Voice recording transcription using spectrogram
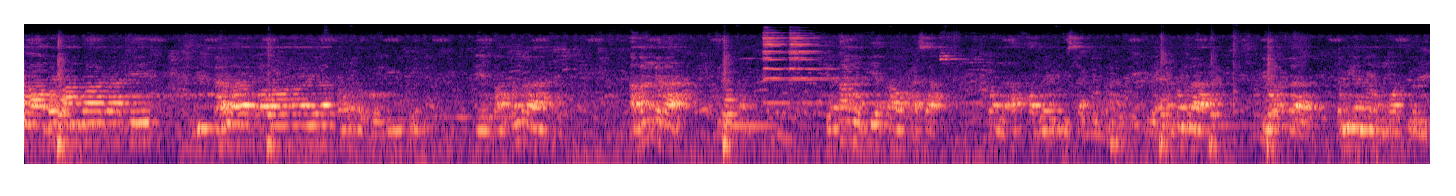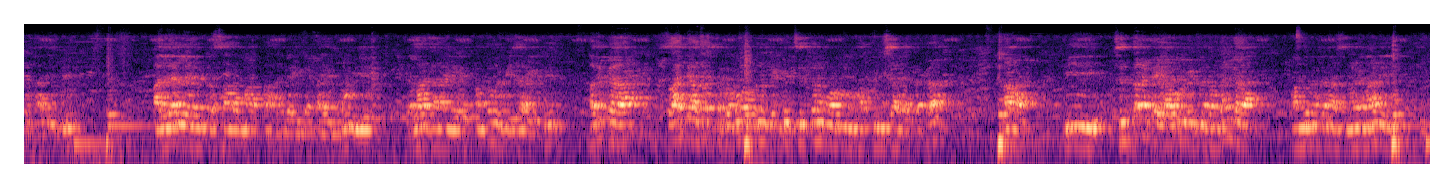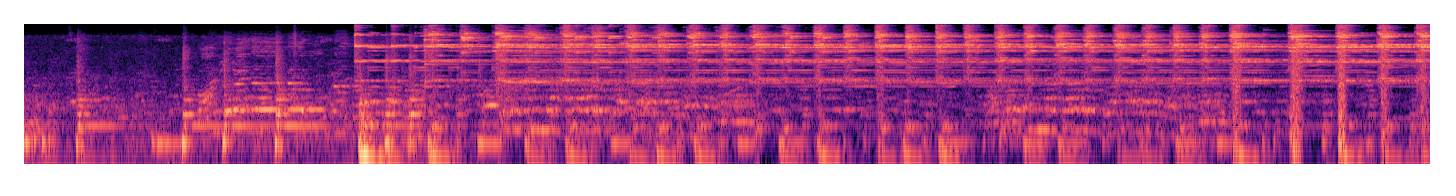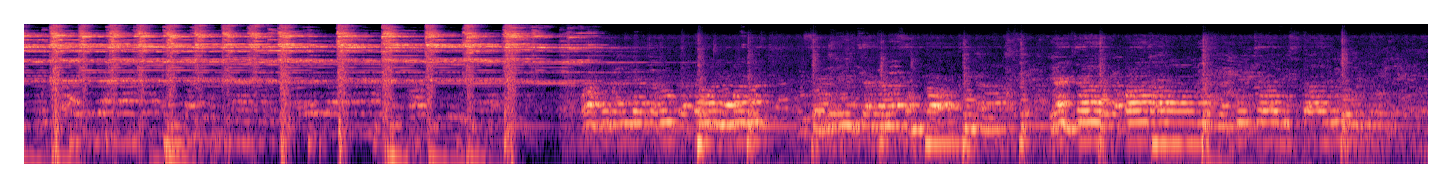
लाभवांगाराते विकलापाय परभूमिते ते पातम्रा अभंगदा यतामुखीय तावकाश ಒಂದು ಹತ್ತು ಹದಿನೈದು ದಿವಸ ಆಗ್ಬೇಕು ಯಾಕಂತಂದ್ರೆ ಇವತ್ತು ಕಮ್ಮಿ ಅಂದ್ರೆ ಒಂದು ಮೂವತ್ತು ಕಿಲೋಮೀಟರ್ ಹಾರಿದ್ವಿ ಅಲ್ಲಲ್ಲೇ ಪ್ರಸಾರ ಮಾಡ್ತಾ ಹಂಗೆ ಈಗ ಟೈಮ್ ಹೋಗಿ ಎಲ್ಲ ಚೆನ್ನಾಗಿ ಅಂತಂದ್ರೆ ಬೀಜ ಆಗೈತಿ ಅದಕ್ಕೆ ಸಾಧ್ಯ ಆದಷ್ಟು ಭಗವಂತನ ಬಗ್ಗೆ ಚಿಂತನೆ ಮಾಡೋದು ಹತ್ತು ನಿಮಿಷ ಆಗತಕ್ಕ ఈ చింతనకై ఎవరి వీటిలో విస్తారు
